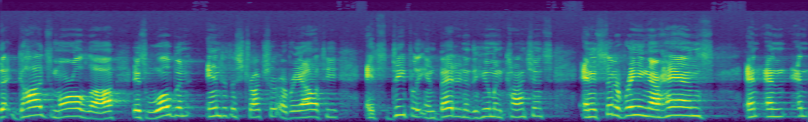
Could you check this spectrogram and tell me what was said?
that God's moral law is woven into the structure of reality. It's deeply embedded in the human conscience. And instead of wringing our hands and, and, and,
